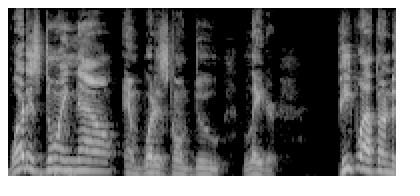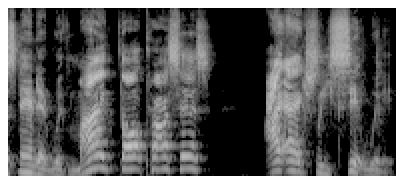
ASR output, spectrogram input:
what it's doing now and what it's gonna do later. People have to understand that with my thought process, I actually sit with it.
